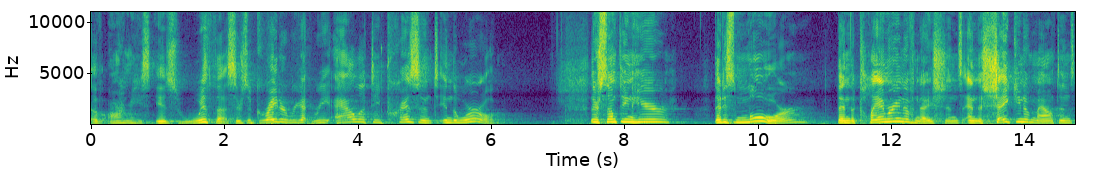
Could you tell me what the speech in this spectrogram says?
of armies is with us. There's a greater rea- reality present in the world. There's something here that is more than the clamoring of nations and the shaking of mountains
